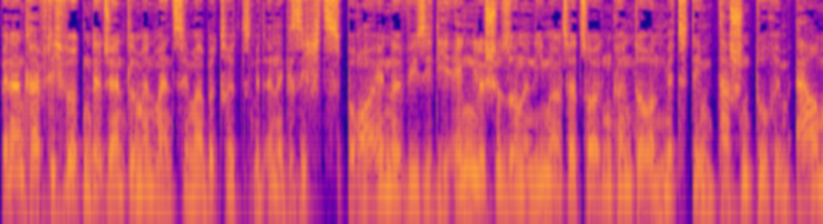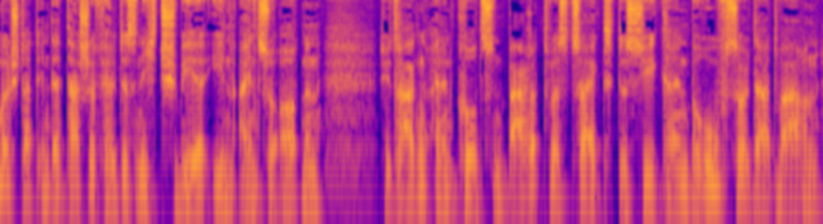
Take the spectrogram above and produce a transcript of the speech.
Wenn ein kräftig wirkender Gentleman mein Zimmer betritt, mit einer Gesichtsbräune, wie sie die englische Sonne niemals erzeugen könnte, und mit dem Taschentuch im Ärmel statt in der Tasche, fällt es nicht schwer, ihn einzuordnen. Sie tragen einen kurzen Bart, was zeigt, dass sie kein Berufssoldat waren.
